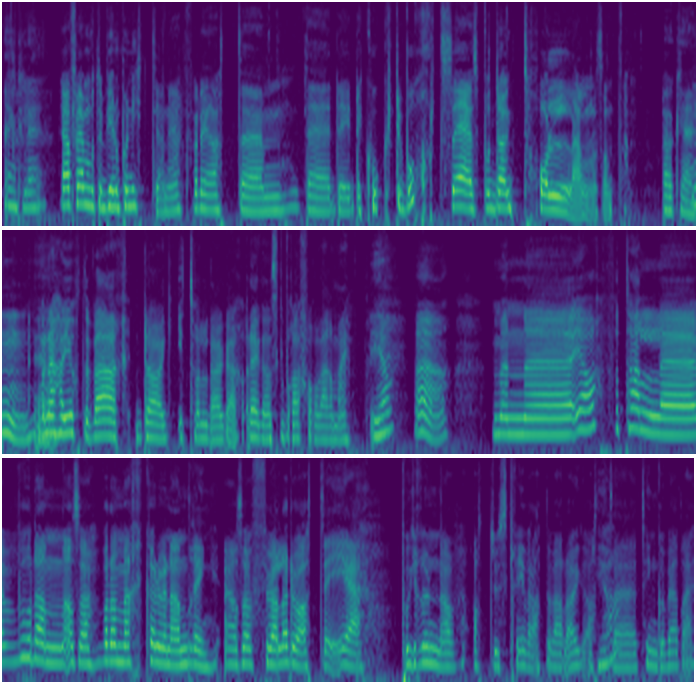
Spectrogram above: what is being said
egentlig. Ja, for jeg måtte begynne på nytt igjen, jeg, fordi at um, det, det, det kokte bort. Så jeg er på dag tolv eller noe sånt. da. Ok. Mm. ja. Men jeg har gjort det hver dag i tolv dager, og det er ganske bra for å være meg. Ja. Ja, ja. Men uh, ja, fortell uh, hvordan, altså, hvordan merker du en endring? Altså, føler du at det er på av at du skriver dette hver dag, at Ja. eh, ting går bedre?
